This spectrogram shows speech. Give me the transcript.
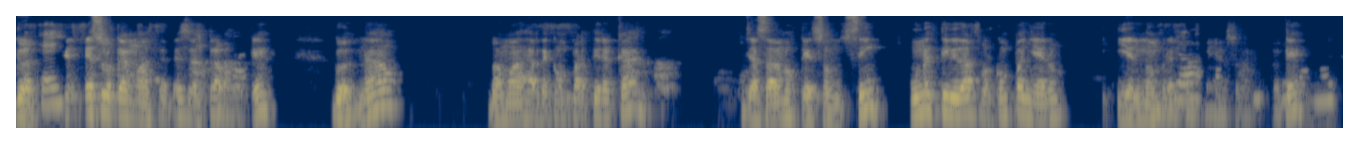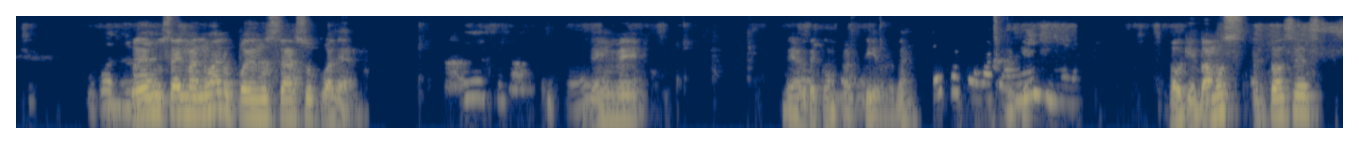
Good. Okay. Eso es lo que vamos a hacer. Ese es el trabajo, ¿ok? Good. Now, vamos a dejar de compartir acá. Ya sabemos que son cinco, una actividad por compañero y el nombre del compañero solamente, ¿ok? Pueden usar el manual o pueden usar su cuaderno. Déjenme dejar de compartir, ¿verdad? Ok, okay vamos entonces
